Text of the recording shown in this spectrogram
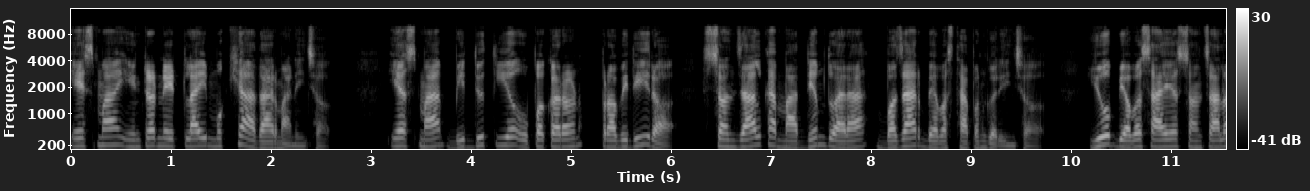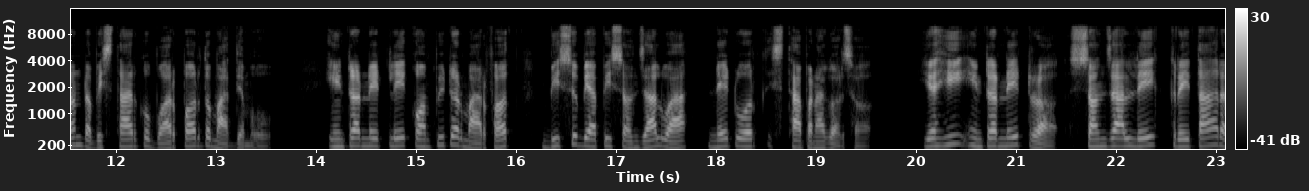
यसमा इन्टरनेटलाई मुख्य आधार मानिन्छ। यसमा विद्युतीय उपकरण प्रविधि र सञ्जालका माध्यमद्वारा बजार व्यवस्थापन गरिन्छ। यो व्यवसाय सञ्चालन र विस्तारको भरपर्दो माध्यम हो। इन्टरनेटले कम्प्युटर मार्फत विश्वव्यापी सञ्जाल वा नेटवर्क स्थापना गर्छ। यही इन्टरनेट र सञ्जालले क्रेता र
